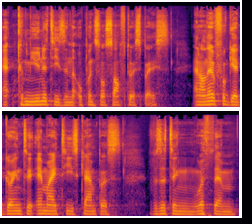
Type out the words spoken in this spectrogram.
uh, communities in the open source software space. And I'll never forget going to MIT's campus, visiting with them,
